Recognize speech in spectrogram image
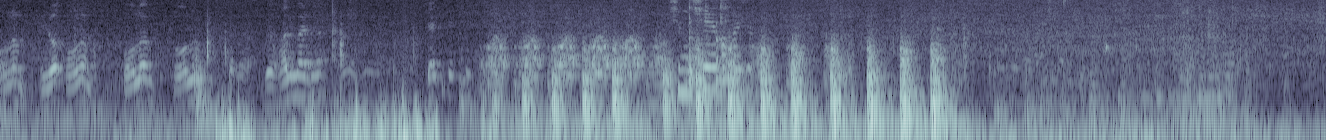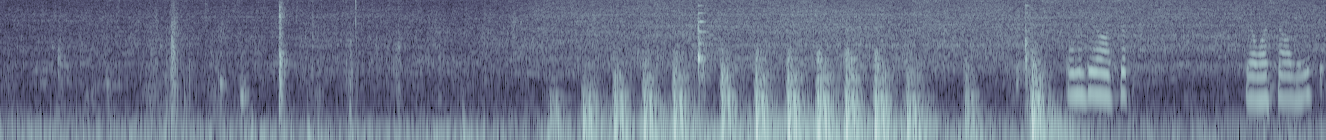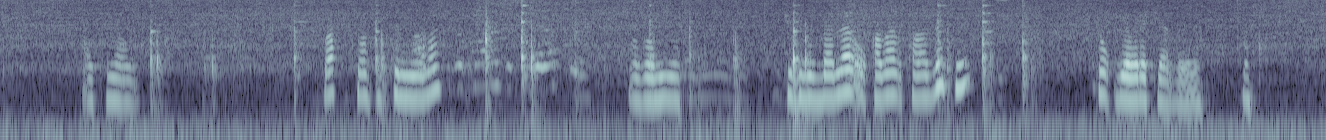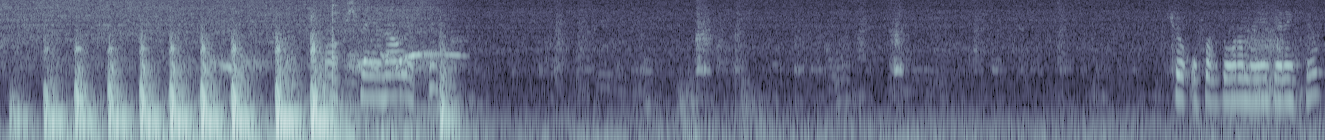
Oğlum yok oğlum. Oğlum oğlum. Hadi merdiven. Çek çek çek. Şimdi şeye bakacağım. Bunu birazcık yavaş alayım. Altıya alayım. Bak nasıl sürüyorlar. Azalıyor. Çünkü biberler o kadar taze ki çok gevrekler böyle. O pişmeye devam etsin. Çok ufak doğramaya gerek yok.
